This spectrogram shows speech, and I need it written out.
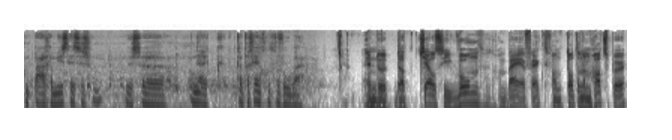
een paar gemist dit seizoen. Dus uh, nee, ik had er geen goed gevoel bij. En doordat Chelsea won, nog een bijeffect van Tottenham Hotspur...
